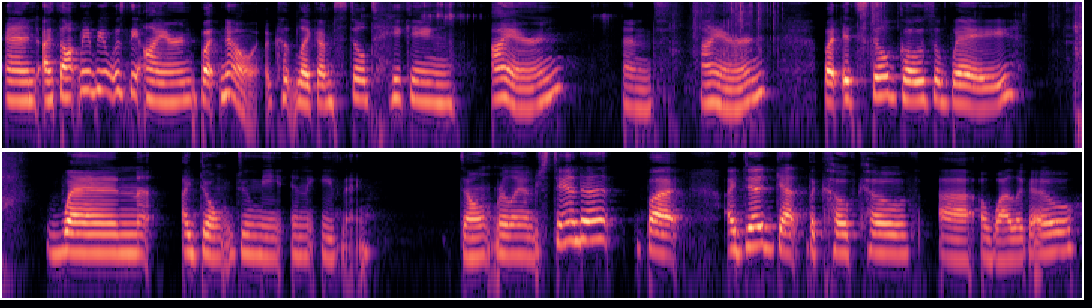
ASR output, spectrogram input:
And I thought maybe it was the iron, but no, could, like I'm still taking iron and iron, but it still goes away when I don't do meat in the evening. Don't really understand it, but I did get the Cove Cove uh, a while ago.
